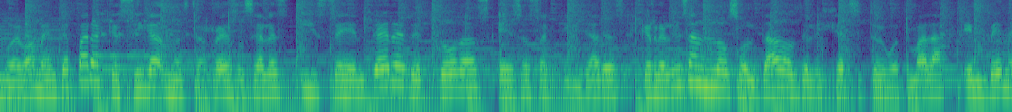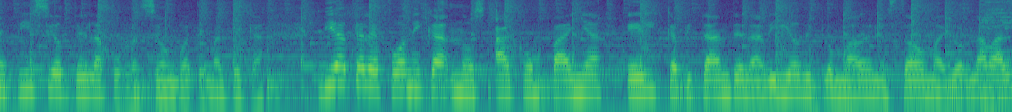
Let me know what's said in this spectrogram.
nuevamente para que siga nuestras redes sociales y se entere de todas esas actividades que realizan los soldados del ejército de Guatemala en beneficio de la población guatemalteca. Vía telefónica nos acompaña el capitán de navío diplomado en Estado Mayor Naval,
